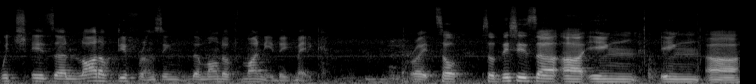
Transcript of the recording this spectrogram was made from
which is a lot of difference in the amount of money they make right? So so this is uh, uh, in in uh,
